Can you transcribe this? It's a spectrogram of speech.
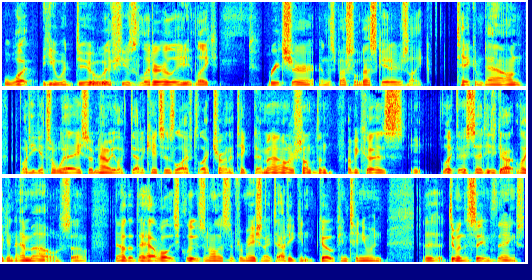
what he would do if he's literally like Reacher and the special investigators like take him down, but he gets away. So now he like dedicates his life to like trying to take them out or something. Because, like they said, he's got like an mo. So now that they have all these clues and all this information, I doubt he can go continuing uh, doing the same things.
